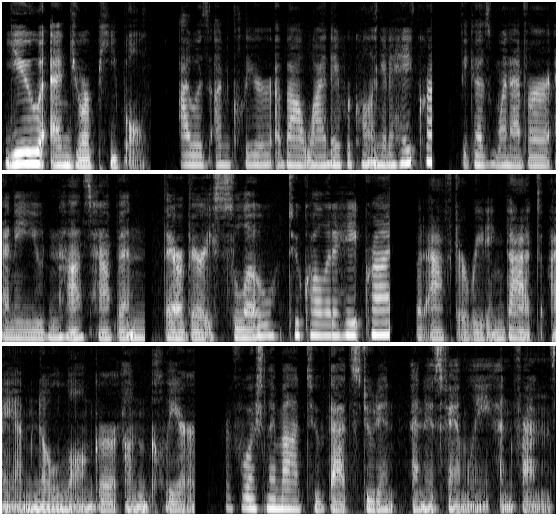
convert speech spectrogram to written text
You and your people. I was unclear about why they were calling it a hate crime because whenever any Judenhass happened, they are very slow to call it a hate crime. But after reading that, I am no longer unclear. Refuah Shlema to that student and his family and friends.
